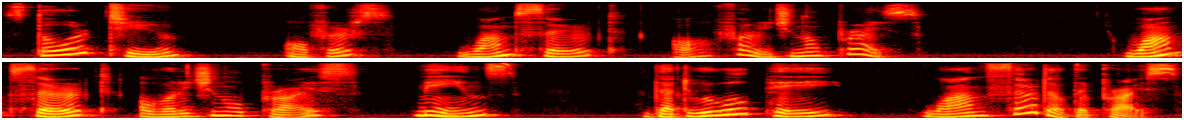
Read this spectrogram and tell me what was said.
Store 2 offers one third of original price. One third of original price means that we will pay one third of the price.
